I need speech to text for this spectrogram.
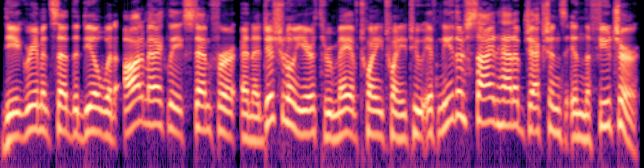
The agreement said the deal would automatically extend for an additional year through May of 2022 if neither side had objections in the future.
